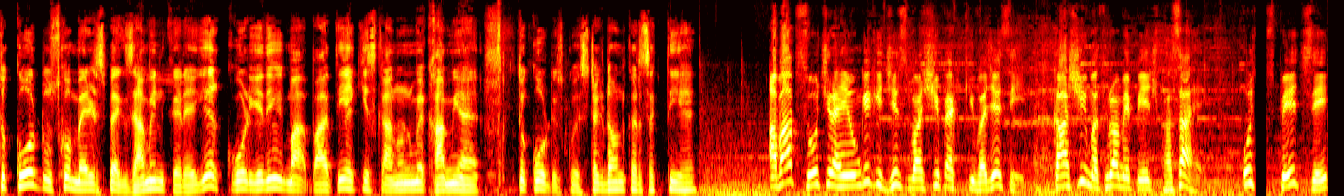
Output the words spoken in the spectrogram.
तो कोर्ट उसको मेरिट्स पे एग्जामिन करेगी। और कोर्ट यदि पाती है कि इस कानून में खामियाँ हैं तो कोर्ट उसको स्टक डाउन कर सकती है। अब आप सोच रहे होंगे कि जिस वर्शिप एक्ट की वजह से काशी मथुरा में पेज फंसा है, उस पेज से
